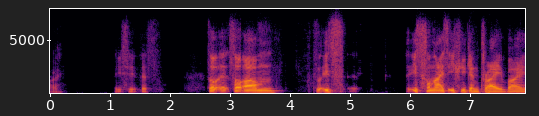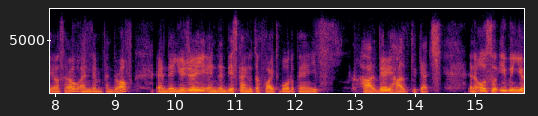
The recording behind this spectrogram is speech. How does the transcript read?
All right, you see this. So uh, so um so it's it's so nice if you can try by yourself and then pen drop. And then usually, and then this kind of the whiteboard pen, it's hard, very hard to catch. And also, even you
